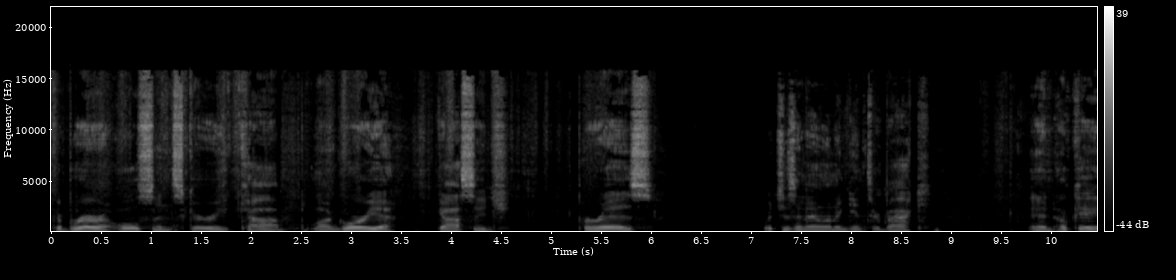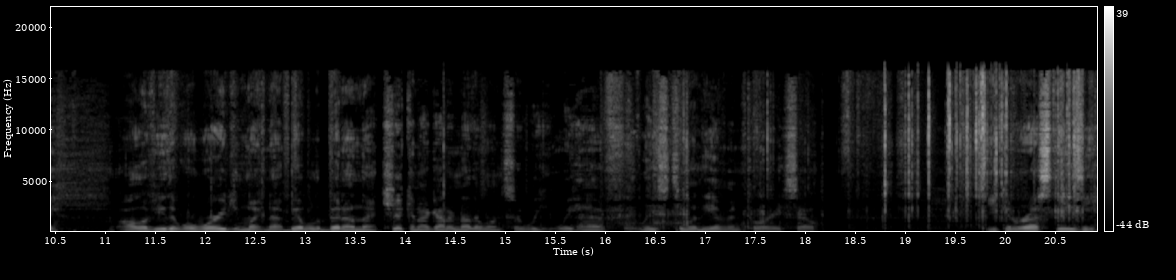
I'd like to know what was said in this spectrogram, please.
Cabrera, Olson, Scurry, Cobb, Longoria, Gossage, Perez, which is an Allen and Ginter back. And okay, all of you that were worried you might not be able to bid on that chicken, I got another one. So we, we have at least two in the inventory. So you can rest easy.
